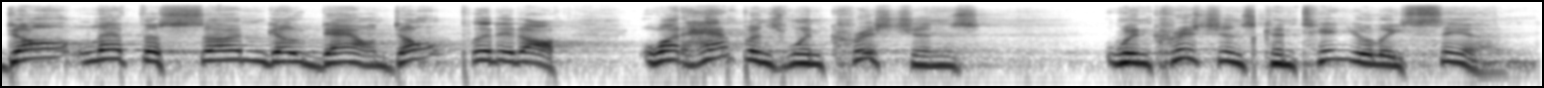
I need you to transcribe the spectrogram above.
Don't let the sun go down. Don't put it off. What happens when Christians when Christians continually sin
